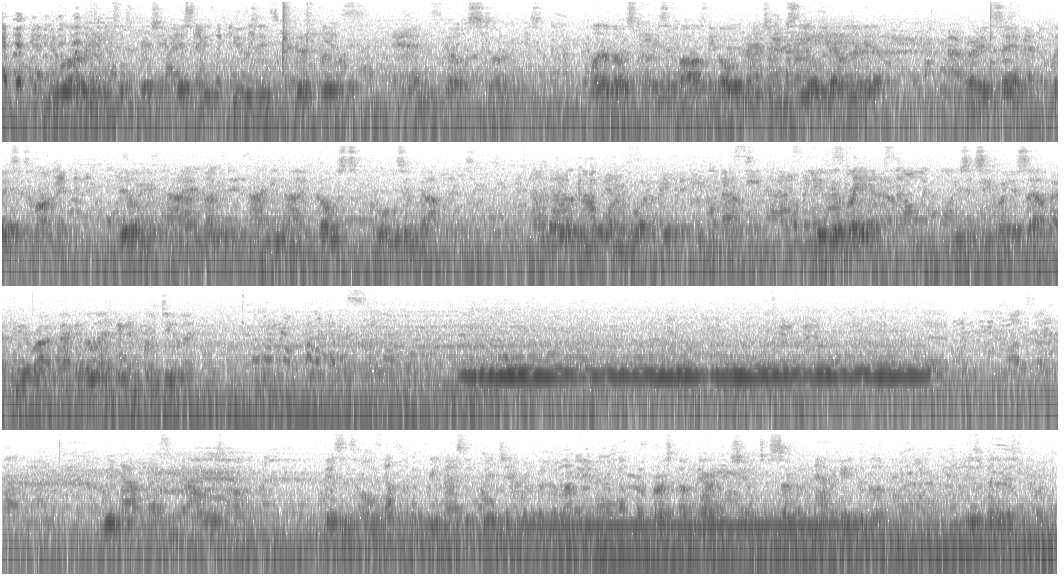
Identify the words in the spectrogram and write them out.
New Orleans is rich in history, music, good food, and ghost stories. One of those stories involves the old mansion you see over there on the hill. I've heard it said that the place is haunted, filled with 999 ghosts, ghouls, and goblins. And they're looking for one more to make it an even thousand. If you're brave enough, you should see for yourself after we arrive back at the landing in Frontierland. Columbia, the first American ship to circumnavigate the globe. Here's a bit of history for you.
